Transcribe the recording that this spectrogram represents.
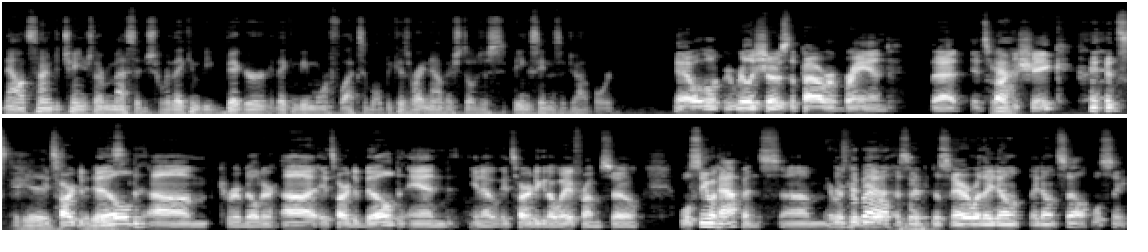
Now it's time to change their message where they can be bigger, they can be more flexible because right now they're still just being seen as a job board. Yeah, well, it really shows the power of brand that it's hard yeah. to shake. it's it it's hard to it build. Um, career builder. Uh, it's hard to build, and you know it's hard to get away from. So we'll see what happens. Um, there could the be a, a, a, scenario where they don't they don't sell. We'll see.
